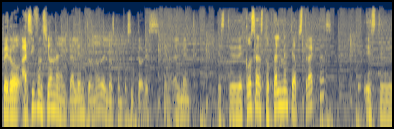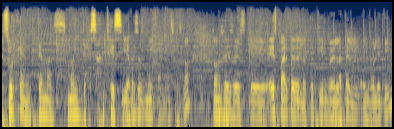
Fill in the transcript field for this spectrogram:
Pero así funciona el talento, ¿no? De los compositores generalmente. Este, de cosas totalmente abstractas este, surgen temas muy interesantes y a veces muy famosos, ¿no? Entonces, este, es parte de lo que aquí relata el, boletín,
